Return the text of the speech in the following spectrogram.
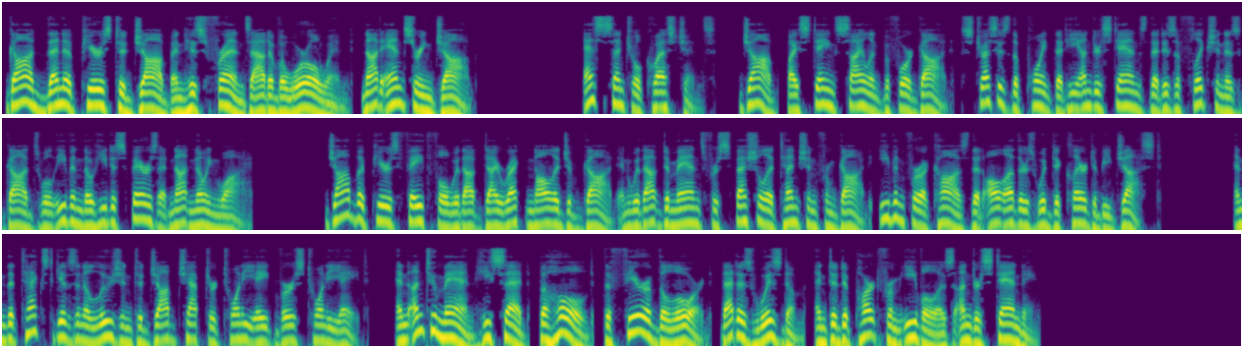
God then appears to Job and his friends out of a whirlwind, not answering Job's central questions. Job, by staying silent before God, stresses the point that he understands that his affliction is God's will even though he despairs at not knowing why. Job appears faithful without direct knowledge of God and without demands for special attention from God, even for a cause that all others would declare to be just. And the text gives an allusion to Job chapter 28 verse 28. And unto man he said, Behold, the fear of the Lord, that is wisdom, and to depart from evil is understanding.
